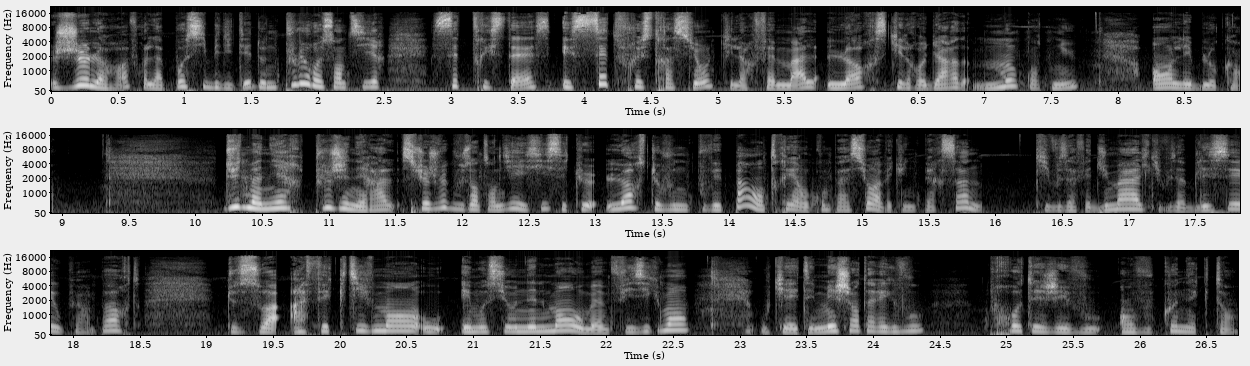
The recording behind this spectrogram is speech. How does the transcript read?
je leur offre la possibilité de ne plus ressentir cette tristesse et cette frustration qui leur fait mal lorsqu'ils regardent mon contenu en les bloquant. D'une manière plus générale, ce que je veux que vous entendiez ici, c'est que lorsque vous ne pouvez pas entrer en compassion avec une personne qui vous a fait du mal, qui vous a blessé ou peu importe, que ce soit affectivement ou émotionnellement ou même physiquement, ou qui a été méchante avec vous, protégez-vous en vous connectant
